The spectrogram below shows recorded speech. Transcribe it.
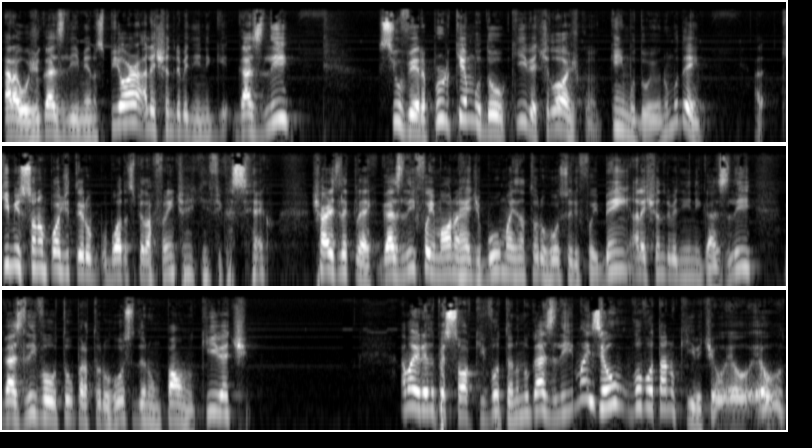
Araújo Gasly menos pior, Alexandre Benini Gasly, Silveira, por que mudou o Kvyat? Lógico, quem mudou? Eu não mudei. Kimi só não pode ter o Bottas pela frente, aí que fica cego. Charles Leclerc, Gasly foi mal na Red Bull, mas na Toro Rosso ele foi bem. Alexandre Benini, Gasly. Gasly voltou para Toro Rosso dando um pau no Kvyat. A maioria do pessoal aqui votando no Gasly, mas eu vou votar no Kvyat. Eu, eu, eu,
